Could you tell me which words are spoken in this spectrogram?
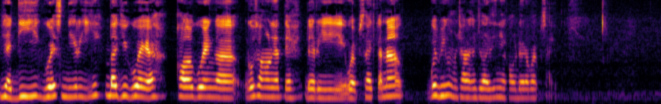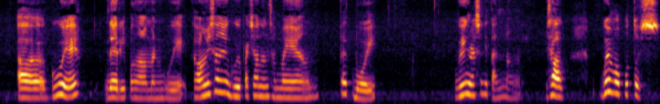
Jadi gue sendiri bagi gue ya kalau gue nggak nggak usah ngeliat deh dari website karena gue bingung cara ngejelasinnya kalau dari website. Uh, gue dari pengalaman gue kalau misalnya gue pacaran sama yang bad boy gue ngerasa ditantang nih. Misal gue mau putus.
